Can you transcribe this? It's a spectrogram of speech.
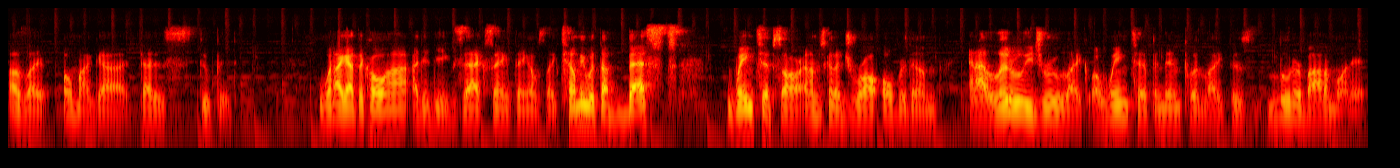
I was like, oh my God, that is stupid. When I got the Haan, I did the exact same thing. I was like, tell me what the best wingtips are, and I'm just going to draw over them and I literally drew like a wingtip and then put like this lunar bottom on it.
